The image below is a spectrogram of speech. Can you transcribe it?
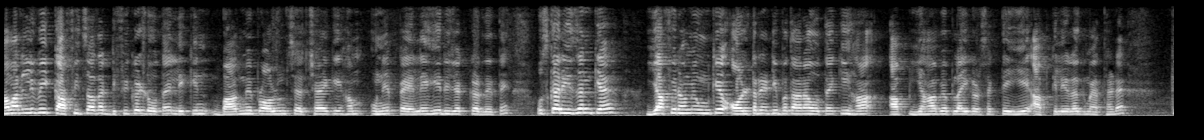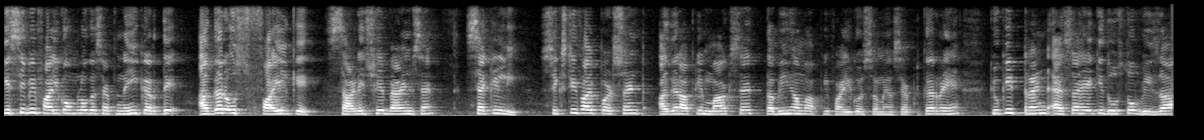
हमारे लिए भी काफ़ी ज़्यादा डिफ़िकल्ट होता है, लेकिन बाद में प्रॉब्लम से अच्छा है कि हम उन्हें पहले ही रिजेक्ट कर देते हैं। उसका रीज़न क्या है? या फिर हमें उनके ऑल्टरनेटिव बताना होता है कि हाँ आप यहाँ पे अप्लाई कर सकते हैं, ये आपके लिए अलग मेथड है। किसी भी फ़ाइल को हम लोग एक्सेप्ट नहीं करते, अगर उस फ़ाइल के साढ़े छः बैंड्स हैं। सेकेंडली 65 परसेंट अगर आपके मार्क्स है तभी हम आपकी फ़ाइल को इस समय एक्सेप्ट कर रहे हैं। क्योंकि ट्रेंड ऐसा है कि दोस्तों वीज़ा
